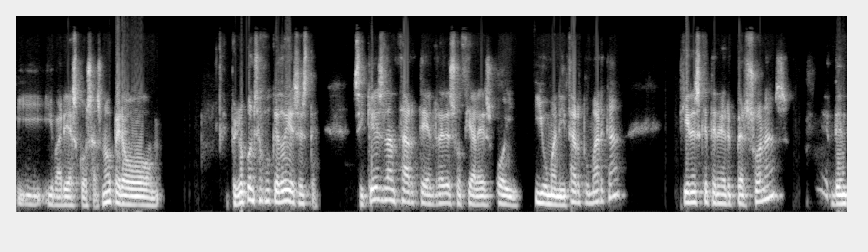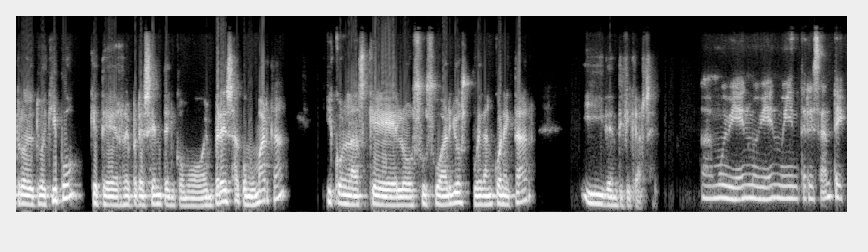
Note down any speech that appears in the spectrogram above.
y, y, varias cosas, ¿no? Pero pero el consejo que doy es este. Si quieres lanzarte en redes sociales hoy y humanizar tu marca, tienes que tener personas dentro de tu equipo que te representen como empresa, como marca y con las que los usuarios puedan conectar e identificarse. Ah, muy bien, muy bien, muy interesante.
